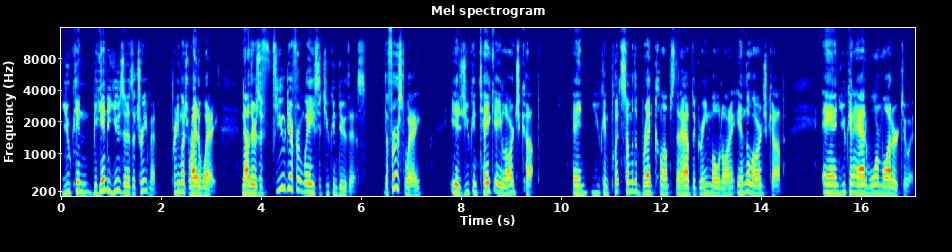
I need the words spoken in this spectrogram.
you can begin to use it as a treatment pretty much right away. Now, there's a few different ways that you can do this. The first way is you can take a large cup and you can put some of the bread clumps that have the green mold on it in the large cup and you can add warm water to it.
